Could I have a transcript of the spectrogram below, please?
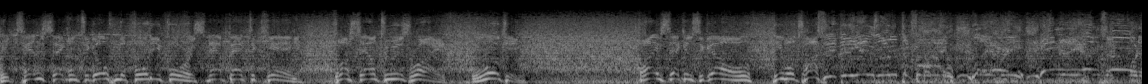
With 10 seconds to go from the 44, snap back to King. Flush out to his right. Looking. Five seconds to go. He will toss it into the end zone at the five. Leary into the end zone.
